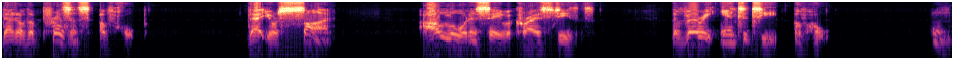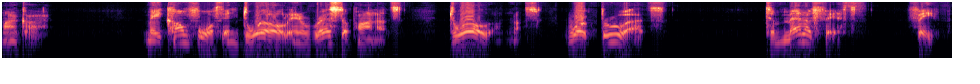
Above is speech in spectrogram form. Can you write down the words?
that of the presence of hope, that your Son, our Lord and Savior, Christ Jesus, the very entity of hope, oh my God, may come forth and dwell and rest upon us, dwell on us, work through us to manifest faith,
